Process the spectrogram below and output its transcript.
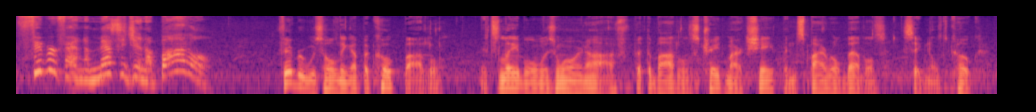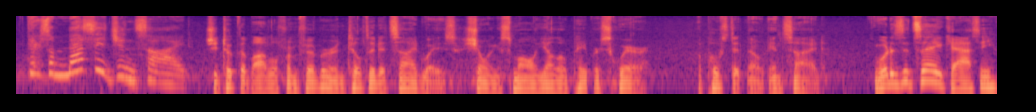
Fibber found a message in a bottle. Fibber was holding up a Coke bottle. Its label was worn off, but the bottle's trademark shape and spiral bevels signaled Coke. There's a message inside. She took the bottle from Fibber and tilted it sideways, showing a small yellow paper square, a post it note inside. What does it say, Cassie?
